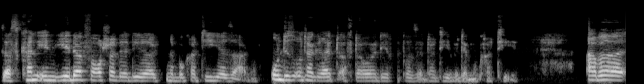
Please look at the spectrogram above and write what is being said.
Das kann Ihnen jeder Forscher der direkten Demokratie hier sagen. Und es untergräbt auf Dauer die repräsentative Demokratie. Aber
